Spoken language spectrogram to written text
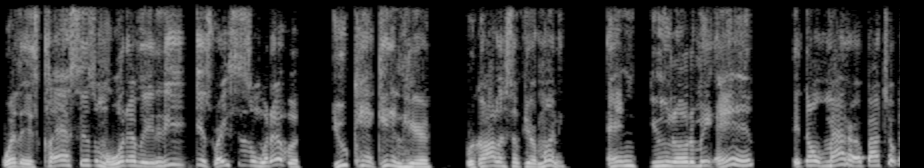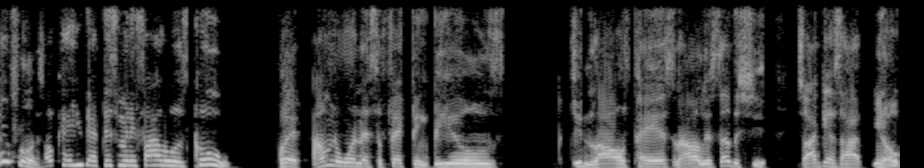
whether it's classism or whatever it is, racism, whatever, you can't get in here regardless of your money. And you know what I mean? And it don't matter about your influence. Okay, you got this many followers, cool. But I'm the one that's affecting bills, getting laws passed, and all this other shit. So I guess I, you know,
